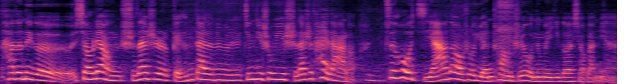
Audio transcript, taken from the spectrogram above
它的那个销量实在是给他们带的那个经济收益实在是太大了，最后挤压到说原创只有那么一个小版面，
